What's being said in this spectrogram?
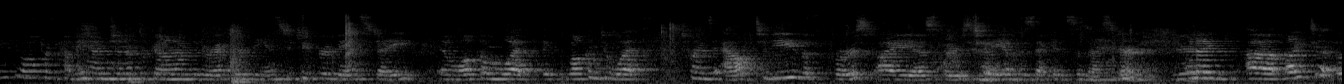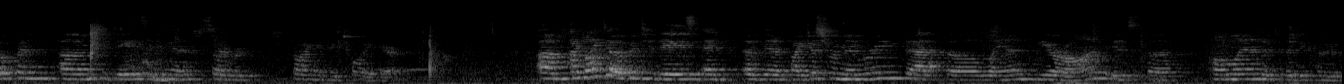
I'm Jennifer Gunn. I'm the director of the Institute for Advanced Study, and welcome what welcome to what turns out to be the first IAS Thursday of the second semester. And I'd uh, like to open um, today's event. Sorry, we're trying a new toy here. Um, I'd like to open today's event by just remembering that the land we are on is the homeland of the Dakota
